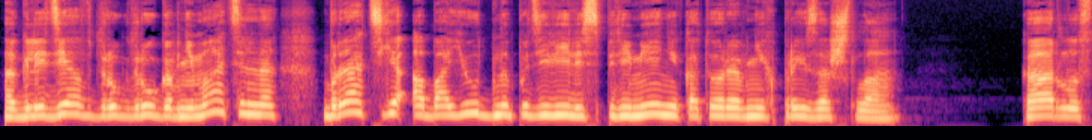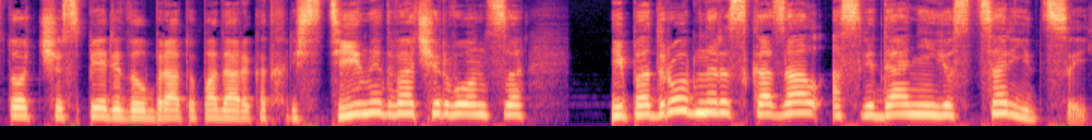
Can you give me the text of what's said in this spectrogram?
Оглядев друг друга внимательно, братья обоюдно подивились перемене, которая в них произошла. Карлос тотчас передал брату подарок от Христины, два червонца, и подробно рассказал о свидании ее с царицей.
